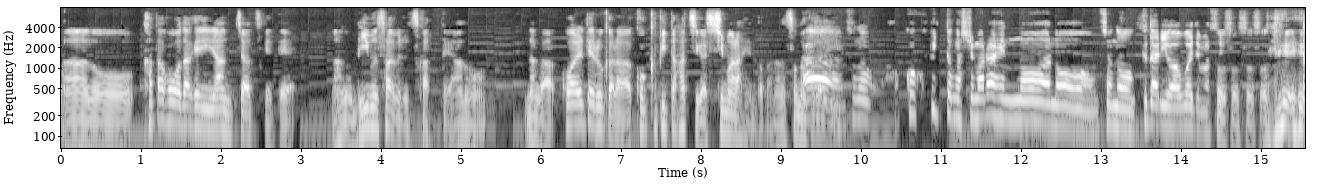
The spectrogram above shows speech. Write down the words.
あの、片方だけにランチャーつけて、あの、ビームサーベル使って、あの、なんか、壊れてるから、コックピットハッチが閉まらへんとかな、そんなくだりああ、。その、コックピットが閉まらへんの、あの、その、下りは覚えてますそうよ。そうそうそう。で、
